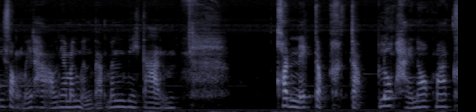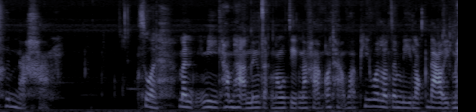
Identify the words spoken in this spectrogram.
มี2ไม้เท้าเนี่ยมันเหมือนแบบมันมีการคอนเน็กกับกับโลกภายนอกมากขึ้นนะคะ ส่วนมันมีคำถามหนึ่งจากน้องจิ๊บนะคะ ก็ถามว่า"พี่ว่าเราจะมีล็อกดาวน์อีกไหม?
